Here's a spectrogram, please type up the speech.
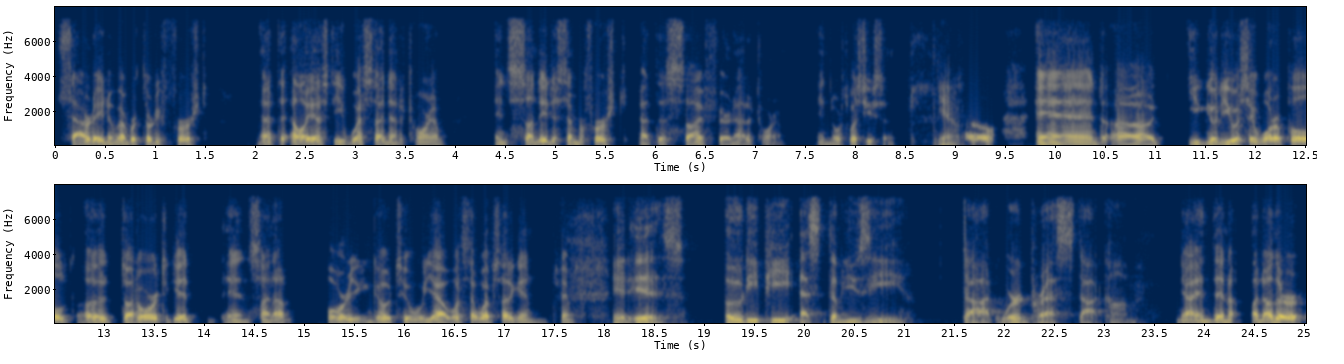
Saturday, November 31st at the LASD West Side Natatorium and Sunday, December 1st at the Sci Fair Natatorium in Northwest Houston. Yeah. So, and uh, you can go to usawaterpolo.org to get and sign up, or you can go to yeah, what's that website again, James? It is odpswz.wordpress.com. Yeah, and then another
